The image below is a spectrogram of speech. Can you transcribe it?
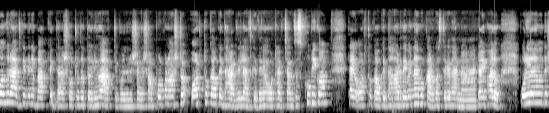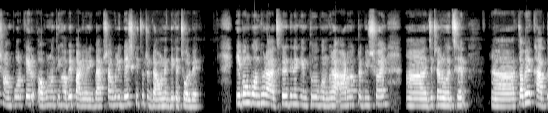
বন্ধুরা, আজকের দিনে বাক্যের দ্বারা শত্রুতা তৈরি হয় আত্মীয় পরিজনের সঙ্গে সম্পর্ক নষ্ট, অর্থ কাউকে ধার দিলে আজকের দিনে ওঠার চান্সেস খুবই কম। তাই অর্থ কাউকে ধার দেবে না এবং কারও কাছ থেকে ধার না নেওয়াটাই ভালো। পরিবারের মধ্যে সম্পর্কের অবনতি হবে, পারিবারিক ব্যবসাগুলি বেশ কিছুটা ডাউনের দিকে চলবে। এবং বন্ধুরা, আজকের দিনে কিন্তু বন্ধুরা আরও একটা বিষয় যেটা রয়েছে তবে খাদ্য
